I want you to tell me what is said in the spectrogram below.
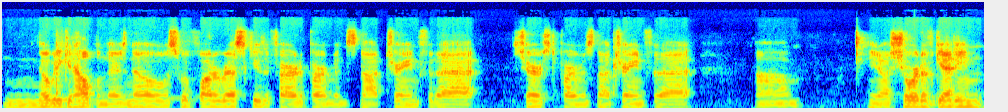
Nobody could help him. There's no swiftwater rescue. The fire department's not trained for that. The sheriff's department's not trained for that. Um, you know, short of getting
